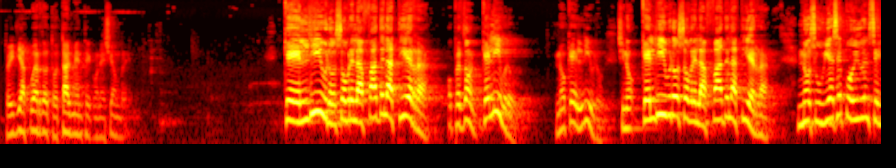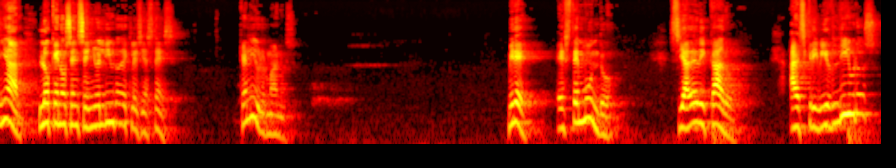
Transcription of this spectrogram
Estoy de acuerdo totalmente con ese hombre. Que el libro sobre la faz de la tierra, o perdón, ¿qué libro? No que el libro, sino qué libro sobre la faz de la tierra nos hubiese podido enseñar lo que nos enseñó el libro de Eclesiastés. ¿Qué libro, hermanos? Mire, este mundo se ha dedicado a escribir libros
